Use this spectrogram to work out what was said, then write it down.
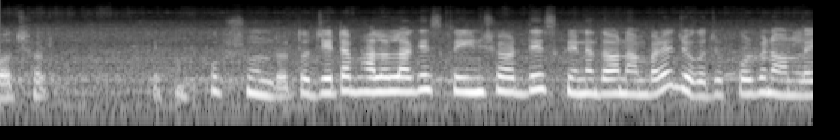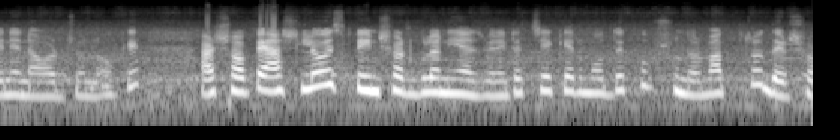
বছর। দেখুন, খুব সুন্দর। তো যেটা ভালো লাগে স্ক্রিনশট দিয়ে স্ক্রিনে দেওয়া নাম্বারে যোগাযোগ করবেন অনলাইনে নেওয়ার জন্য ওকে আর শপে আসলেও স্ক্রিনশটগুলো নিয়ে আসবেন। এটা চেকের মধ্যে খুব সুন্দর, মাত্র দেড়শো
